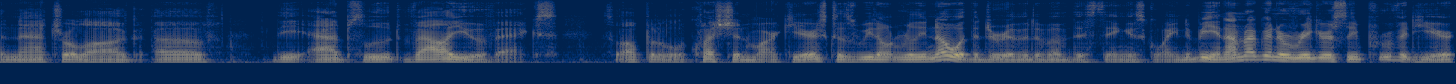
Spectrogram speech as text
the natural log of the absolute value of x. So I'll put a little question mark here because we don't really know what the derivative of this thing is going to be. And I'm not going to rigorously prove it here,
